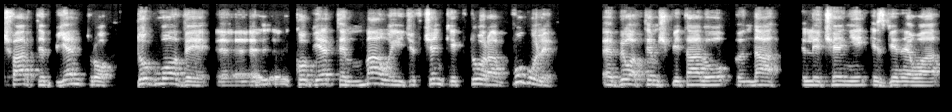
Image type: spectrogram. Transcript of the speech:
czwarte piętro do głowy kobiety, małej dziewczynki, która w ogóle była w tym szpitalu na leczenie zginęła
